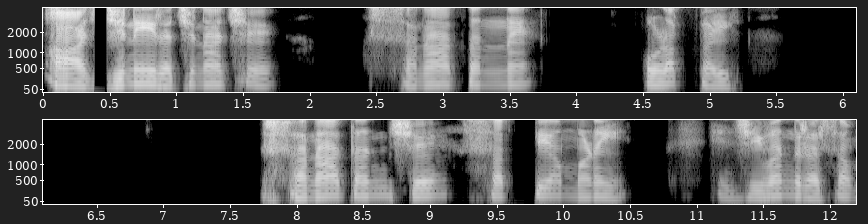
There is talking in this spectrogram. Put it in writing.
આજની રચના છે, સનાતનને ઓળખ સનાતન છે સત્યમણિ, જીવન રસમ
